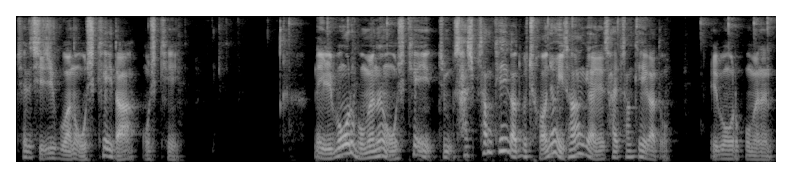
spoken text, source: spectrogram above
최대 지지 구간은 50K다. 50K. 근데 일봉으로 보면은 50K 지금 43K 가도 전혀 이상한 게 아니에요. 43K 가도 일봉으로 보면은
